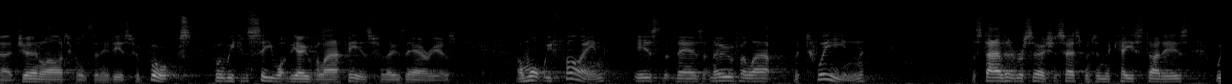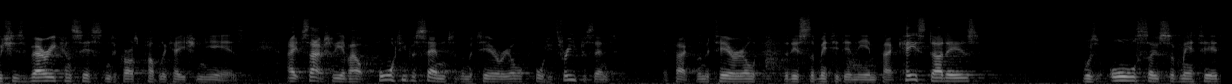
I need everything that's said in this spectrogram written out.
uh, journal articles than it is for books, but we can see what the overlap is for those areas. And what we find is that there's an overlap between the standard research assessment and the case studies, which is very consistent across publication years. It's actually about 40% of the material, 43% in fact, the material that is submitted in the impact case studies was also submitted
